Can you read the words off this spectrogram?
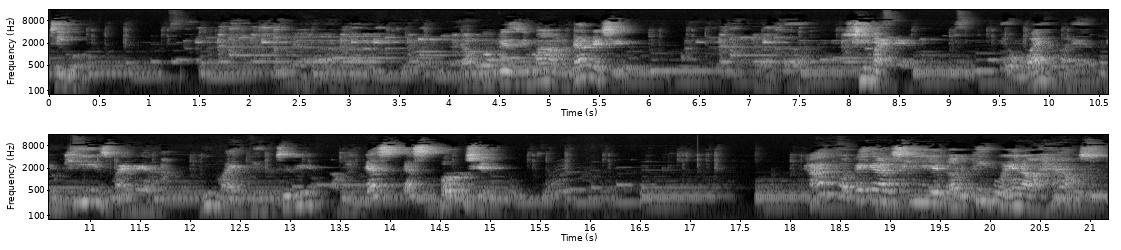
T-War. Uh, don't go visit your mom. None of that shit. Uh, she might have. Your wife might have. Your kids might have. You might give it to them. I mean, that's that's bullshit. They got us scared of the people in our house?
